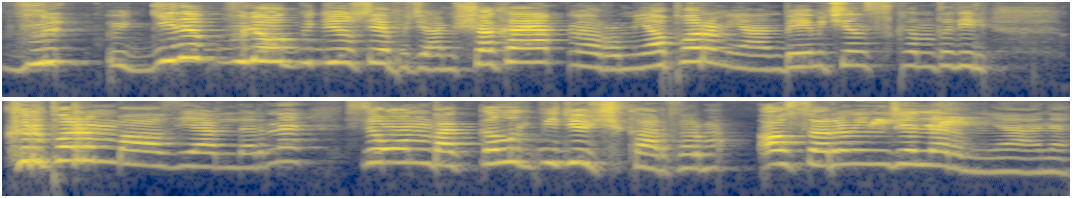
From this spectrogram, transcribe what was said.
vl- gidip vlog videosu yapacağım. Şaka yapmıyorum. Yaparım yani. Benim için sıkıntı değil. Kırparım bazı yerlerine. Size 10 dakikalık video çıkartırım. Asarım incelerim yani.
